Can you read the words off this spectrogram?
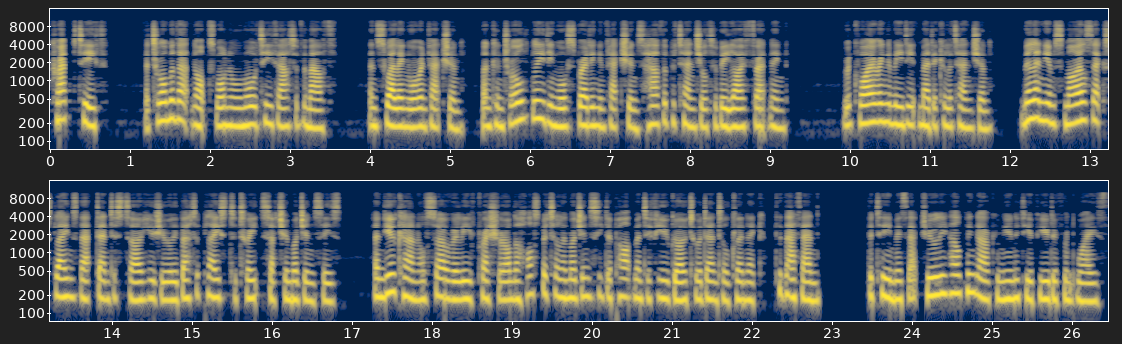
cracked teeth, a trauma that knocks one or more teeth out of the mouth, and swelling or infection. Uncontrolled bleeding or spreading infections have the potential to be life threatening, requiring immediate medical attention. Millennium Smiles explains that dentists are usually better placed to treat such emergencies, and you can also relieve pressure on the hospital emergency department if you go to a dental clinic. To that end, the team is actually helping our community a few different ways,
